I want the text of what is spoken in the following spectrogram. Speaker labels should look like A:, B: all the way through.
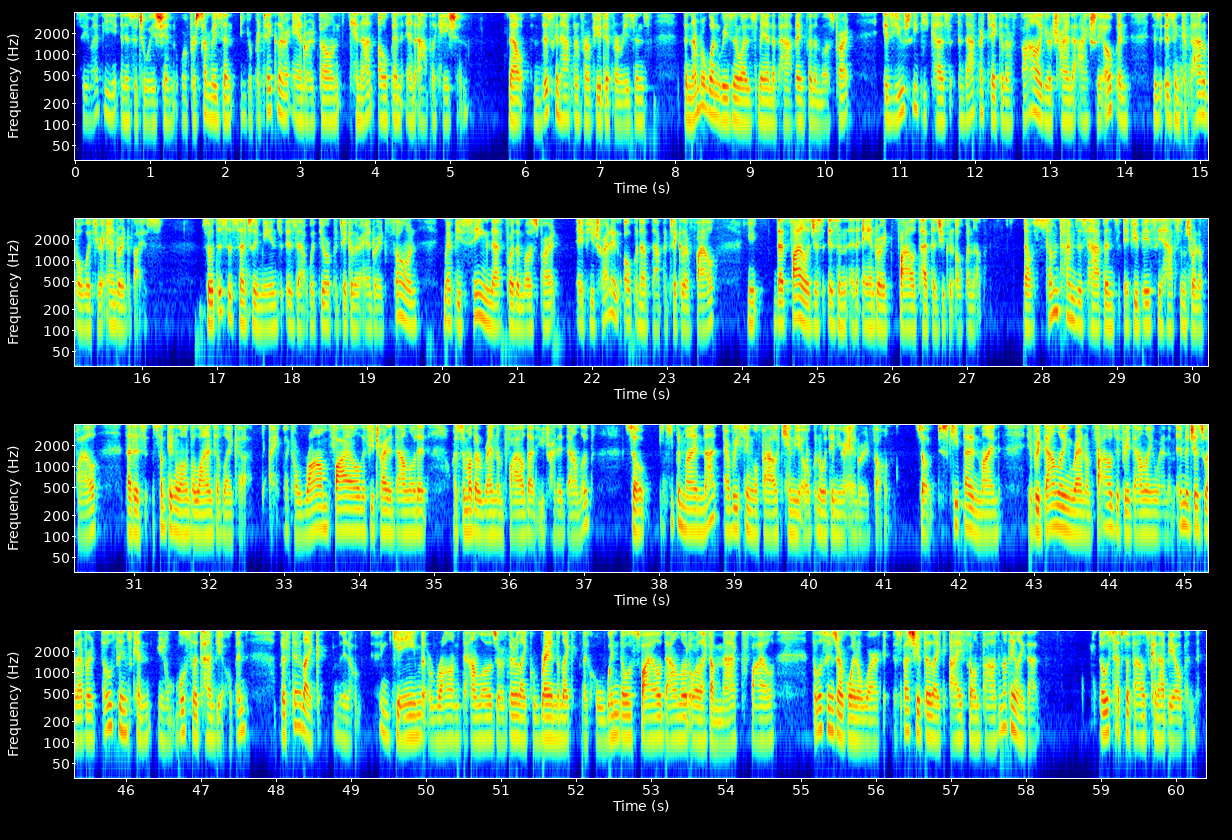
A: So you might be in a situation where for some reason your particular Android phone cannot open an application. Now, this can happen for a few different reasons. The number one reason why this may end up happening for the most part is usually because that particular file you're trying to actually open is, isn't compatible with your Android device. So what this essentially means is that with your particular Android phone, you might be seeing that for the most part, if you try to open up that particular file, you, that file just isn't an Android file type that you can open up. Now, sometimes this happens if you basically have some sort of file that is something along the lines of like a like a ROM file if you try to download it, or some other random file that you try to download. So keep in mind, not every single file can be opened within your Android phone. So just keep that in mind. If you're downloading random files, if you're downloading random images, whatever, those things can, you know, most of the time be open. But if they're like, you know, game ROM downloads, or if they're like random, like like a Windows file download or like a Mac file, those things aren't going to work, especially if they're like iPhone files, nothing like that. Those types of files cannot be opened.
